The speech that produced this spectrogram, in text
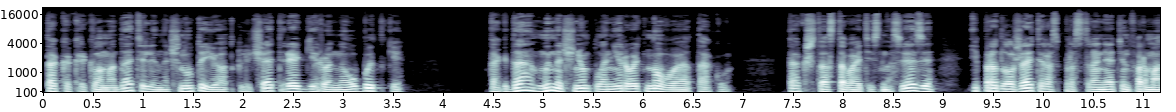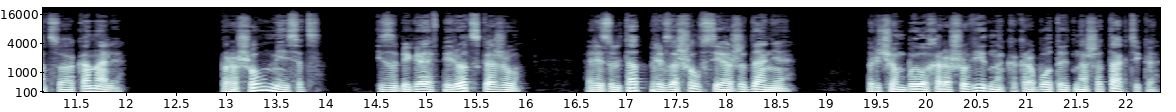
так как рекламодатели начнут ее отключать, реагируя на убытки. Тогда мы начнем планировать новую атаку. Так что оставайтесь на связи и продолжайте распространять информацию о канале. Прошел месяц. И забегая вперед, скажу, результат превзошел все ожидания. Причем было хорошо видно, как работает наша тактика.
